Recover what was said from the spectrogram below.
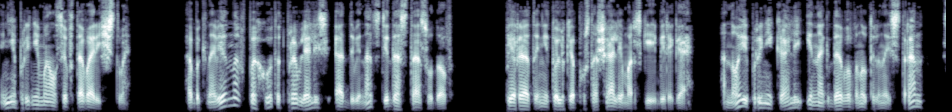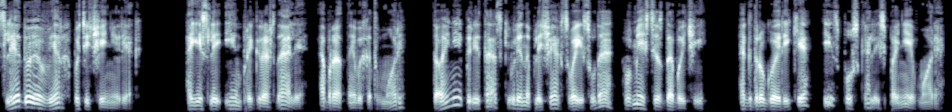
не принимался в товарищество. Обыкновенно в поход отправлялись от 12 до 100 судов. Пираты не только опустошали морские берега, но и проникали иногда во внутренность стран, следуя вверх по течению рек. А если им преграждали обратный выход в море, то они перетаскивали на плечах свои суда вместе с добычей, а к другой реке и спускались по ней в море.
